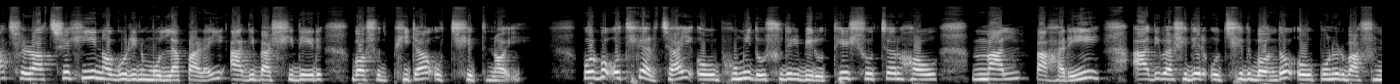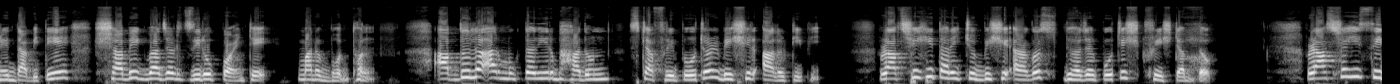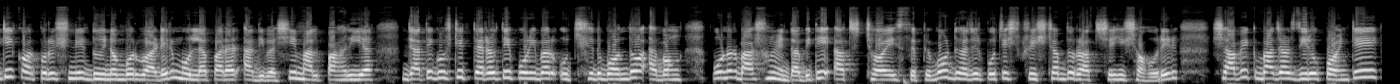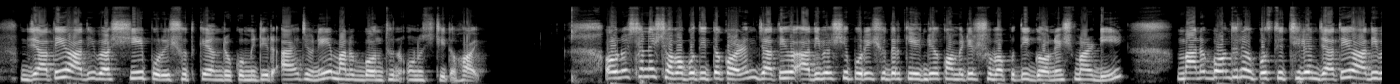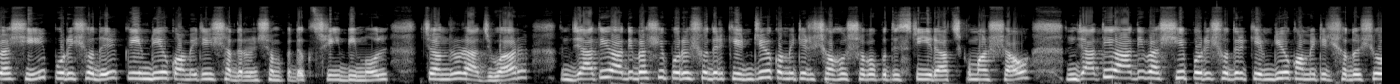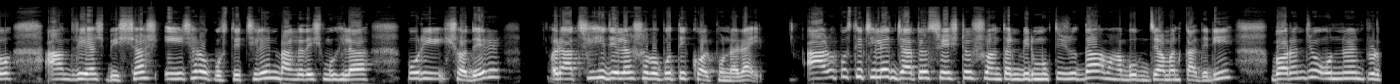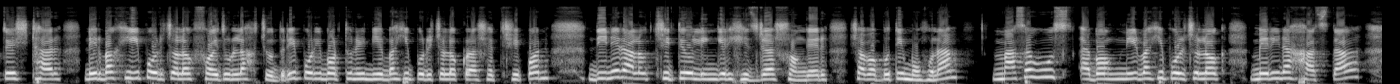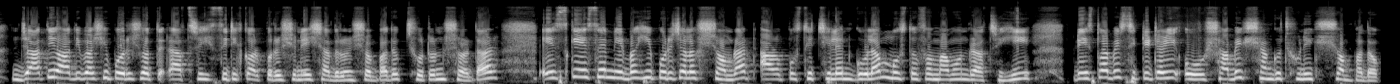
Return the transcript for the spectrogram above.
আজ রাজশাহী নগরীর মোল্লাপাড়ায় আদিবাসীদের বসতভিটা উচ্ছেদ নয়। পূর্ব অধিকার চাই ও ভূমি দস্যুদের বিরুদ্ধে সোচ্চার হও মাল পাহাড়ি। আদিবাসীদের উচ্ছেদ বন্ধ ও পুনর্বাসনের দাবিতে সাবেক বাজার জিরো পয়েন্টে মানববন্ধন। আবদুল্লাহ আর মুক্তাদির ভাদন, স্টাফ রিপোর্টার, বেশির আলো টিভি। রাজশাহী তারিখ চব্বিশে আগস্ট দু খ্রিস্টাব্দ। রাজশাহী সিটি কর্পোরেশনের দুই নম্বর ওয়ার্ডের মোল্লাপাড়ার আদিবাসী মালপাহাড়িয়া জাতিগোষ্ঠীর তেরোটি পরিবার উচ্ছেদ বন্ধ এবং পুনর্বাসনের দাবিতে আজ ছয় সেপ্টেম্বর দু হাজার পঁচিশ খ্রিস্টাব্দ রাজশাহী শহরের সাবেক বাজার জিরো পয়েন্টে জাতীয় আদিবাসী পরিষদ কেন্দ্র কমিটির আয়োজনে মানববন্ধন অনুষ্ঠিত হয়। অনুষ্ঠানে সভাপতিত্ব করেন জাতীয় আদিবাসী পরিষদের কেন্দ্রীয় কমিটির সভাপতি গণেশ মার্ডি। মানববন্ধনে উপস্থিত ছিলেন জাতীয় আদিবাসী পরিষদের কেন্দ্রীয় কমিটির সাধারণ সম্পাদক শ্রী বিমল চন্দ্র রাজওয়ার, জাতীয় আদিবাসী পরিষদের কেন্দ্রীয় কমিটির সহ সভাপতি শ্রী রাজকুমার সাউ, জাতীয় আদিবাসী পরিষদের কেন্দ্রীয় কমিটির সদস্য আন্দ্রিয়াস বিশ্বাস এছাড়া উপস্থিত ছিলেন বাংলাদেশ মহিলা পরিষদের রাজশাহী জেলার সভাপতি কল্পনা রায়। আর উপস্থিত ছিলেন জাতীয় শ্রেষ্ঠ সন্তান বীর মুক্তিযোদ্ধা মাহবুব জামান কাদেরি, বরেন্দ্র উন্নয়ন প্রতিষ্ঠার নির্বাহী পরিচালক ফয়জুল্লাহ চৌধুরী, পরিবর্তনের নির্বাহী পরিচালক রাশেদ শিপন, দিনের আলো তৃতীয় লিঙ্গের হিজড়া সংঘের সভাপতি মোহনা মাসাউস এবং নির্বাহী পরিচালক মেরিনা হাস্তা, জাতীয় আদিবাসী পরিষদ রাজশাহী সিটি কর্পোরেশনের সাধারণ সম্পাদক Chhoton Sardar S K S এর নির্বাহী পরিচালক সম্রাট আর উপস্থিত ছিলেন গোলাম মুস্তফা মামুন রাজশাহী, প্রেস ক্লাবের সেক্রেটারি ও সাবেক সাংগঠনিক সম্পাদক।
